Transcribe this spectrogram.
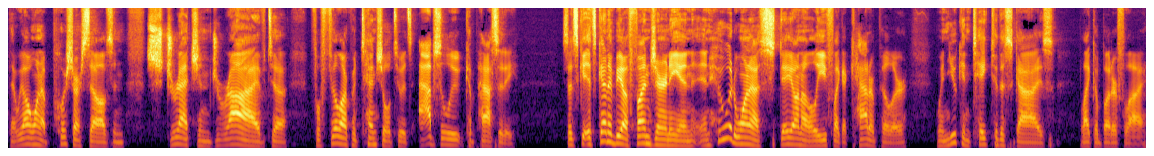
that we all want to push ourselves and stretch and drive to fulfill our potential to its absolute capacity. So it's, it's going to be a fun journey. And, and who would want to stay on a leaf like a caterpillar when you can take to the skies like a butterfly?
